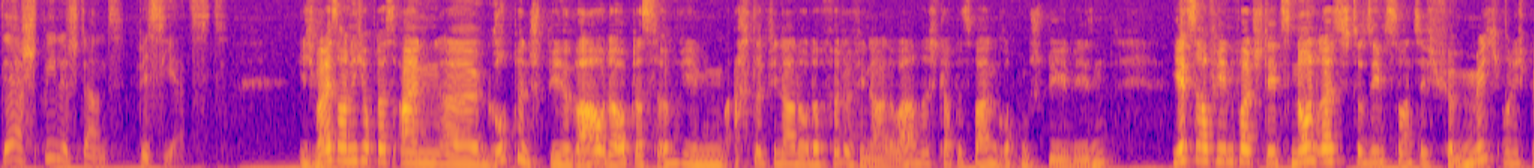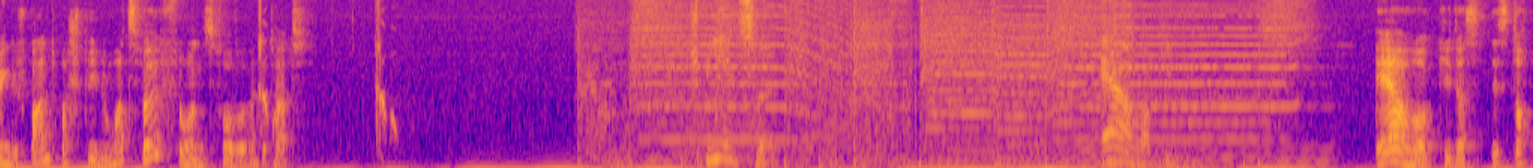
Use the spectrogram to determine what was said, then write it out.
Der Spielestand bis jetzt. Ich weiß auch nicht, ob das ein äh, Gruppenspiel war oder ob das irgendwie im Achtelfinale oder Viertelfinale war. Aber ich glaube, es war ein Gruppenspiel gewesen. Jetzt auf jeden Fall steht es 39 zu 27 für mich und ich bin gespannt, was Spiel Nummer 12 für uns vorbereitet hat. Spiel 12. Air Hockey. Air Hockey, das ist doch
